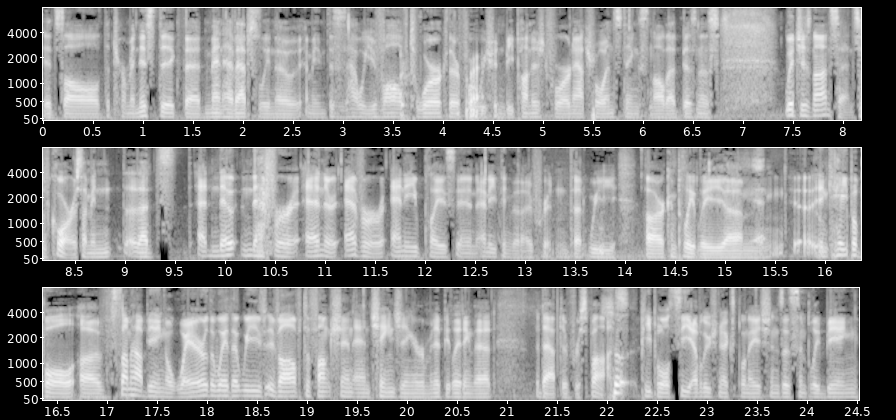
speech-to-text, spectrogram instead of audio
It's all deterministic. That men have absolutely no. I mean, this is how we evolved to work. Therefore, we shouldn't be punished for our natural instincts and all that business, which is nonsense. Of course, I mean that's at no, never and ever any place in anything that I've written that we are completely um, uh, incapable of somehow being aware of the way that we've evolved to function and changing or manipulating that adaptive response. So- People see evolution explanations as simply being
